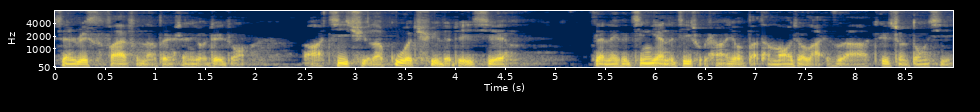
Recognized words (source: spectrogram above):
像 RISC-V 呢，本身有这种啊，汲取了过去的这些在那个经验的基础上，又把它 modularize 啊这种东西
